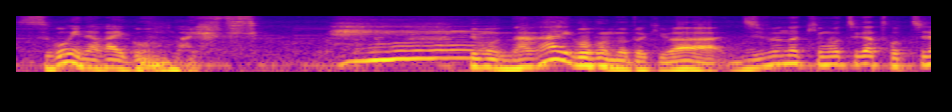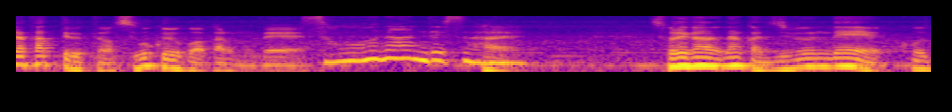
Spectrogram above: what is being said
すごい長い5分がいるんですよ。でも長い5分の時は自分の気持ちがとっちらかってるってのはすごくよくわかるのでそうなんですね、はい、それがなんか自分でこう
